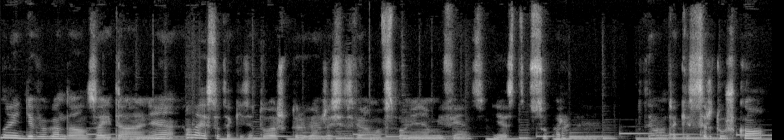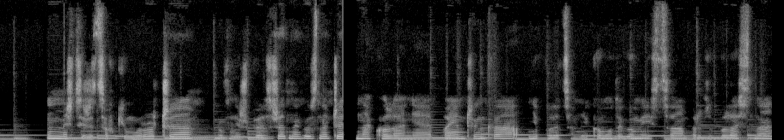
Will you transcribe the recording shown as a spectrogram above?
No i nie wygląda on za idealnie, ale jest to taki tatuaż, który wiąże się z wieloma wspomnieniami, więc jest super. Tutaj mam takie serduszko. Myślę, że całkiem uroczy, również bez żadnego znaczenia. Na kolanie pajęczynka, nie polecam nikomu tego miejsca, bardzo bolesne,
